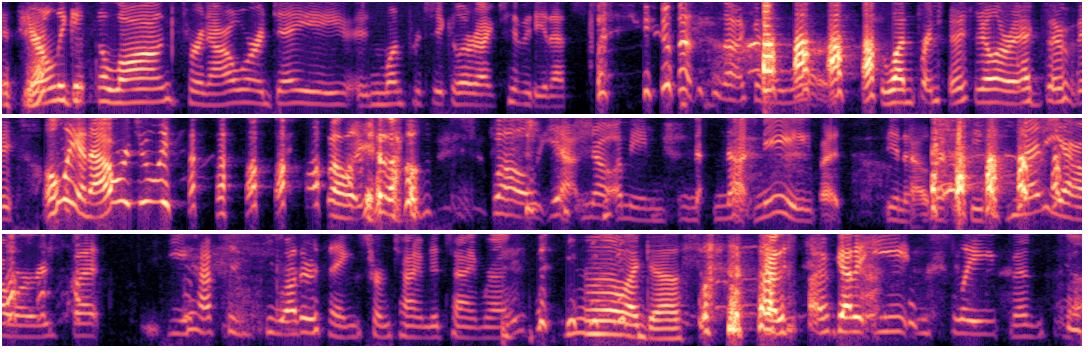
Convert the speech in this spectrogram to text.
if you're only getting along for an hour a day in one particular activity, that's that's not going to work. one particular activity, only an hour, Julie. well, you know, well, yeah, no, I mean, n- not me, but you know, that would be many hours, but you have to do other things from time to time, right? oh, I guess. I've got to eat and sleep, and yeah.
